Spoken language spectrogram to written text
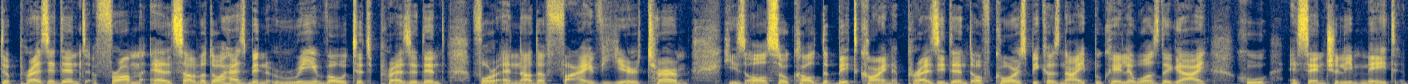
the president from El Salvador, has been re-voted president for another five-year term. He He's also called the Bitcoin president, of course, because Nayib Bukele was the guy who essentially made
